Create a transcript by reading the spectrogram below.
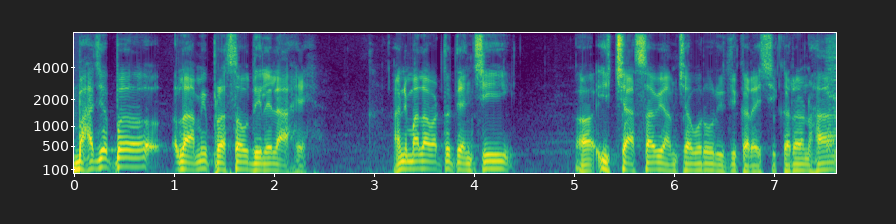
भाजपला आम्ही प्रस्ताव दिलेला आहे. आणि मला वाटतं त्यांची इच्छा असावी आमच्याबरोबर युती करायची. कारण हा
